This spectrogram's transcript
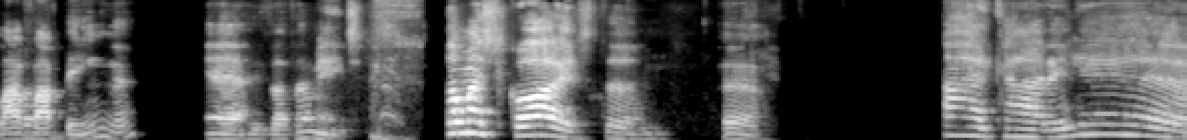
Lavar bem, né? É, exatamente. Thomas Costa. É. Ai, cara, ele é.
